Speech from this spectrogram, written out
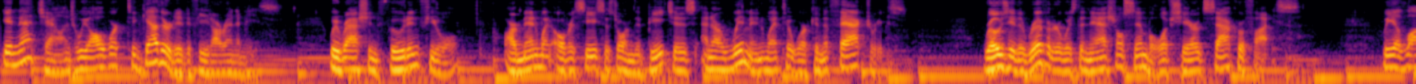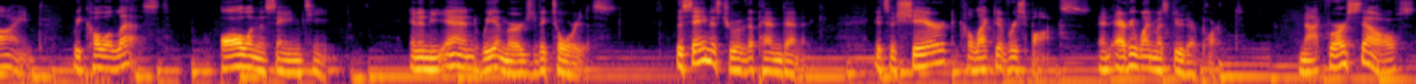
In that challenge, we all work together to defeat our enemies. We rationed food and fuel. Our men went overseas to storm the beaches, and our women went to work in the factories. Rosie the Riveter was the national symbol of shared sacrifice. We aligned, we coalesced, all on the same team. And in the end, we emerged victorious. The same is true of the pandemic. It's a shared collective response, and everyone must do their part. Not for ourselves,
